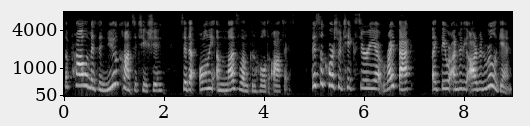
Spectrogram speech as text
The problem is the new constitution said that only a Muslim could hold office. This, of course, would take Syria right back like they were under the Ottoman rule again.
